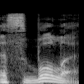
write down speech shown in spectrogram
a cebola.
